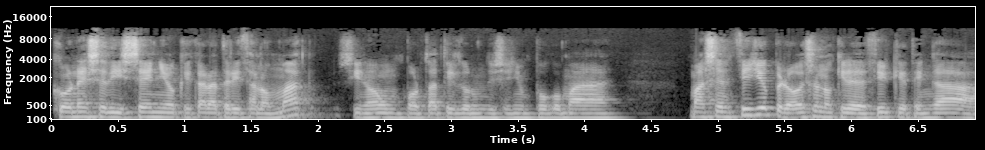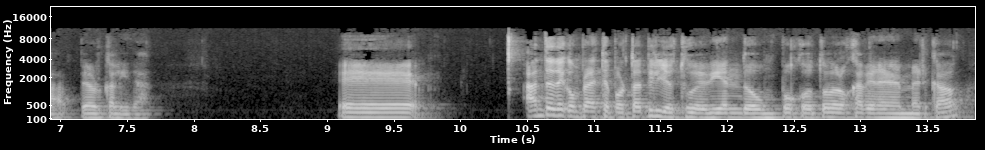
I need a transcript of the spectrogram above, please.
con ese diseño que caracteriza a los Mac, sino un portátil con un diseño un poco más, más sencillo, pero eso no quiere decir que tenga peor calidad. Eh, antes de comprar este portátil yo estuve viendo un poco todos los que habían en el mercado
